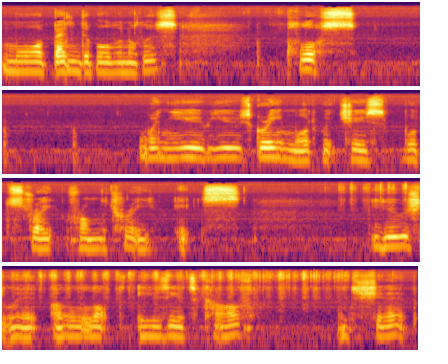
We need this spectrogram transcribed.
more bendable than others. Plus, when you use green wood, which is wood straight from the tree, it's usually a lot easier to carve and to shape.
